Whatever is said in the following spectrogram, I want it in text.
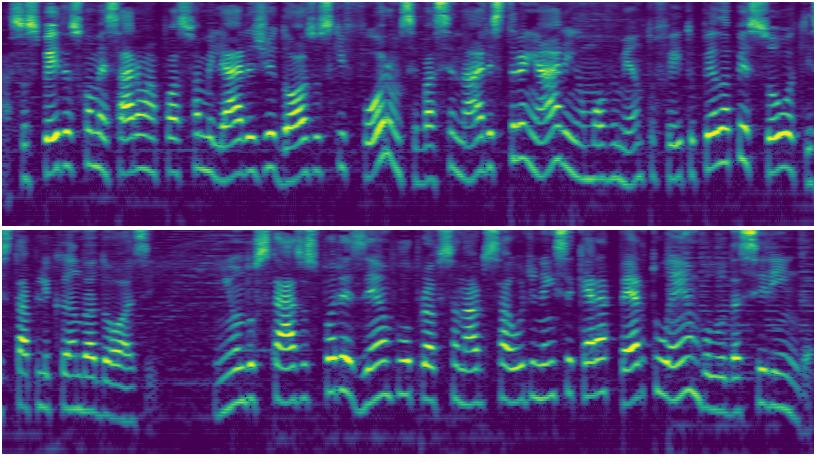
As suspeitas começaram após familiares de idosos que foram se vacinar estranharem o movimento feito pela pessoa que está aplicando a dose. Em um dos casos, por exemplo, o profissional de saúde nem sequer aperta o êmbolo da seringa.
